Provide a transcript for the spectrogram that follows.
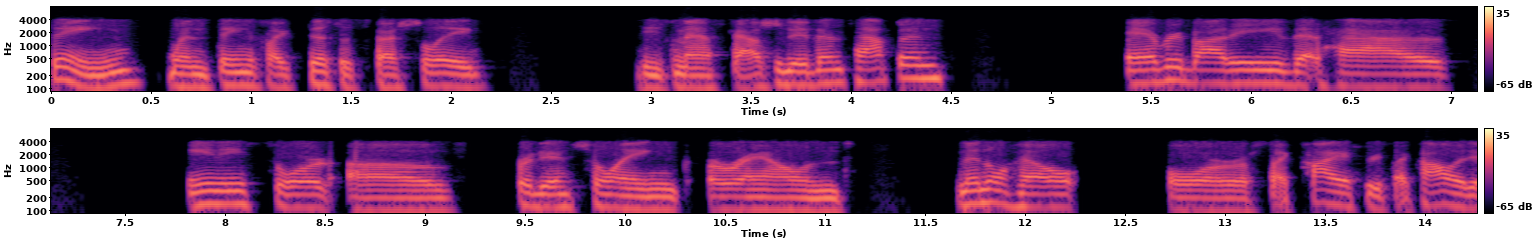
seen when things like this, especially these mass casualty events happen, everybody that has any sort of credentialing around mental health or psychiatry, psychology,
